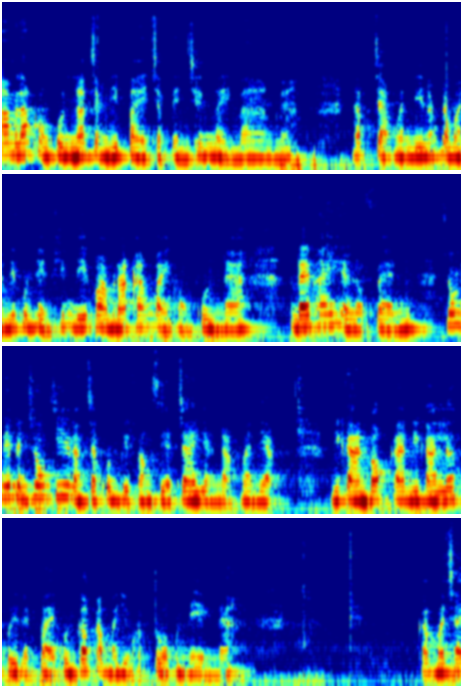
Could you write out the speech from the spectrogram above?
ความรักของคุณนับจากนี้ไปจะเป็นเช่นไรบ้างนะ นับจากวันนี้ตั้งแต่วันที่คุณเห็นคลิปนี้ความรักครั้งใหม่ของคุณนะ ได้ไพ่เอลแฟนช่วงนี้เป็นช่วงที่หลังจากคุณผิดหวังเสียใจอย่างหนักมาเนี่ย มีการบล็อกกันมีการเลิกคุยกันไป คุณก็กลับมาอยู่กับตัวคุณเองนะ กลับมาใช้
